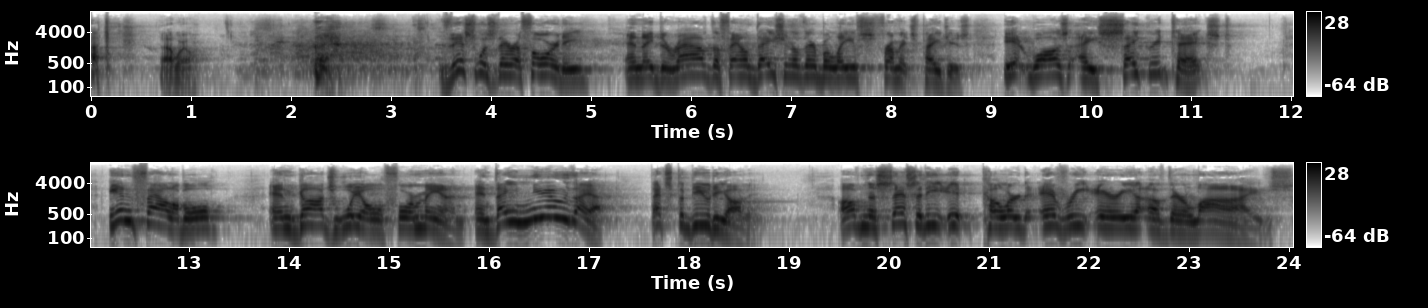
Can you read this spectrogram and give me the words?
oh well. this was their authority, and they derived the foundation of their beliefs from its pages. It was a sacred text infallible, and God's will for men. And they knew that. That's the beauty of it. Of necessity, it colored every area of their lives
